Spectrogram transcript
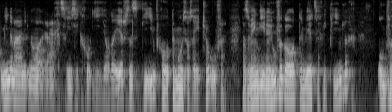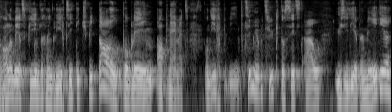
meiner Meinung nach Rechtsrisiko ein, oder? Erstens, die Impfquote muss also jetzt schon rauf. Also wenn die nicht raufgeht, dann wird es ein bisschen peinlich. Und vor allem wird es peinlich, wenn gleichzeitig die Spitalprobleme abnehmen. Und ich bin ziemlich überzeugt, dass jetzt auch unsere lieben Medien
